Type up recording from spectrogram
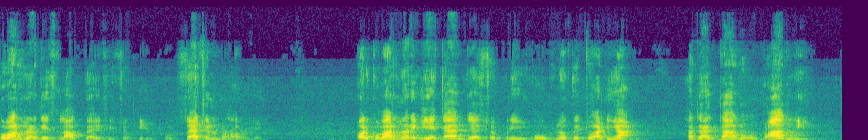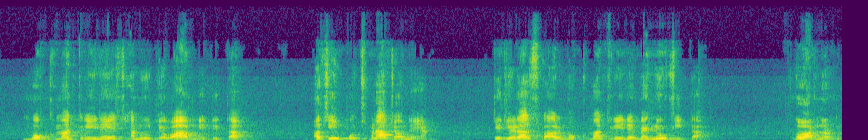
ਗਵਰਨਰ ਦੇ ਖਿਲਾਫ ਗਏ ਸੀ ਸੁਪਰੀਮ ਕੋਰਟ ਸੈਸ਼ਨ ਬਣਾਉਣ ਲਈ। ਔਰ ਗਵਰਨਰ ਇਹ ਕਹਿੰਦੇ ਸੁਪਰੀਮ ਕੋਰਟ ਨੂੰ ਕਿ ਤੁਹਾਡੀਆਂ ਹਦਾਇਤਾਂ ਤੋਂ ਬਾਅਦ ਵੀ ਮੁੱਖ ਮੰਤਰੀ ਨੇ ਸਾਨੂੰ ਜਵਾਬ ਨਹੀਂ ਦਿੱਤਾ। ਅਸੀਂ ਪੁੱਛਣਾ ਚਾਹੁੰਦੇ ਹਾਂ ਕਿ ਜਿਹੜਾ ਸਵਾਲ ਮੁੱਖ ਮੰਤਰੀ ਨੇ ਮੈਨੂੰ ਕੀਤਾ ਗਵਰਨਰ ਨੂੰ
